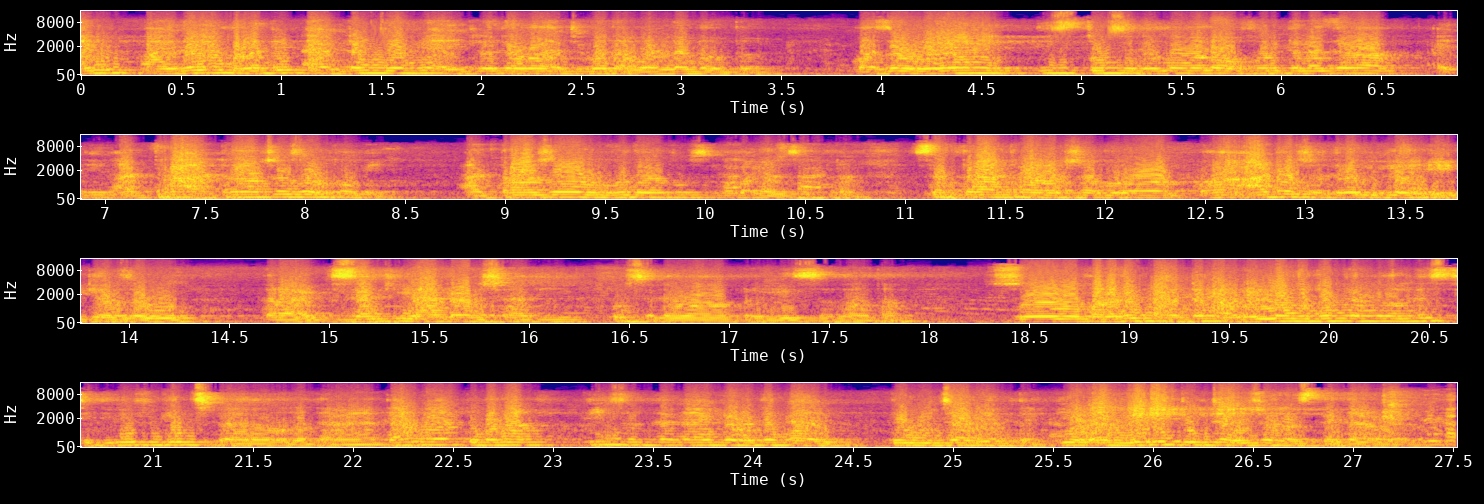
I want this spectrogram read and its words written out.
आणि पाहिलं मला ते टायटल जेव्हा मी ऐकलं तेव्हा अजिबात आवडलं नव्हतं. माझं वय तीस तो सिनेमा मला ऑफर केला तेव्हा आय थिंक अठरा अठरा वर्षाचा होतो मी. अठरा वर्ष होऊ देऊ सिनेमा सतरा. सतरा अठरा वर्षापूर्व आठ वर्ष तरी मी एट इयर्स अगो तर एक्झॅक्टली आठ वर्ष आधी तो सिनेमा रिलीज झाला होता. सो मला ते टायटल आवडलं म्हणजे तर मला ते सिग्निफिकन्स मिळालं होतं त्यावेळेला. त्यामुळे तुम्हाला ती सध्या काय करते काय ते विचार येत नाही. ती ऑलरेडी तुमच्या आयुष्यात असते त्यावेळेला.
